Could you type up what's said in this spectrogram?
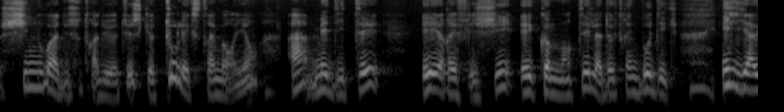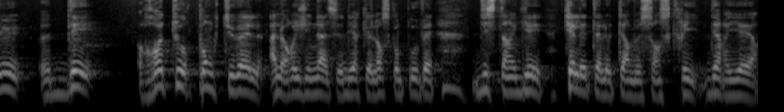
chinois du Sutra du Lotus que tout l'Extrême-Orient a médité et réfléchi et commenté la doctrine bouddhique. Il y a eu des retour ponctuel à l'original, c'est-à-dire que lorsqu'on pouvait distinguer quel était le terme sanskrit derrière,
